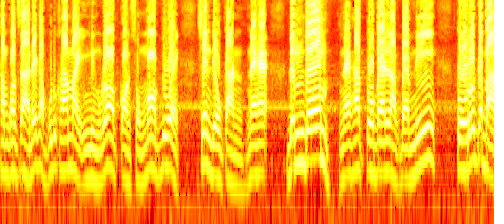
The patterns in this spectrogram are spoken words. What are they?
ทำความสะอาดให้กับผู้ลูกค้าใหม่อีกหนึ่งรอบก่อนส่งมอบด้วย เช่นเดียวกันนะฮะ เดิมๆนะครับ ตัวแบรนด์หลักแบบนี้ ตัวรถกระบะ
